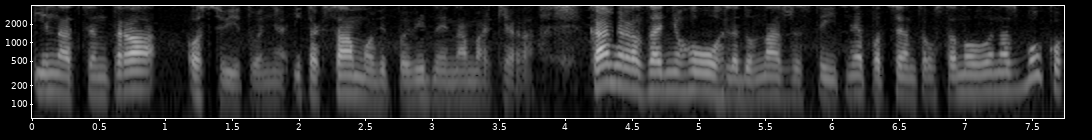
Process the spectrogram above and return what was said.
і на центра освітлення, і так само відповідно і на маркера. Камера заднього огляду в нас вже стоїть не по центру встановлена збоку,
